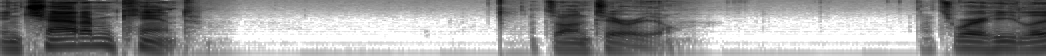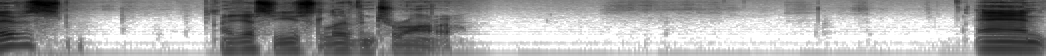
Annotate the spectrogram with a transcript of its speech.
in Chatham, Kent. It's Ontario. That's where he lives. I guess he used to live in Toronto. And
